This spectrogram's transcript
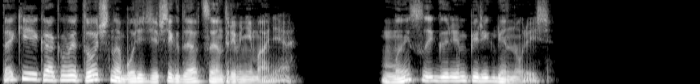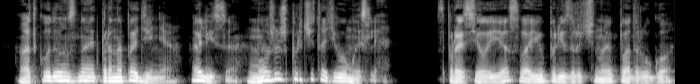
Такие, как вы, точно будете всегда в центре внимания. Мы с Игорем переглянулись. «Откуда он знает про нападение? Алиса, можешь прочитать его мысли?» Спросил я свою призрачную подругу.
